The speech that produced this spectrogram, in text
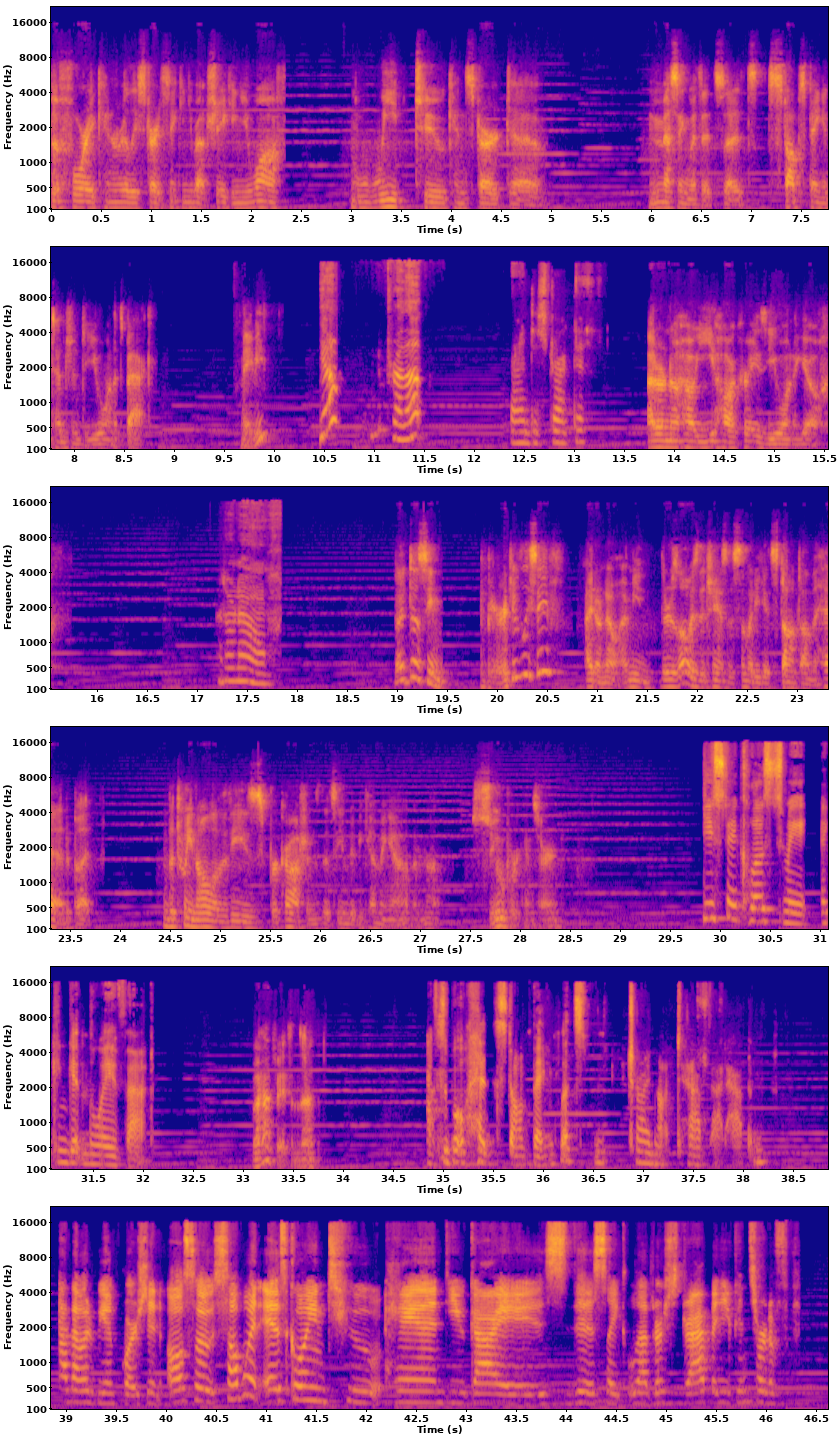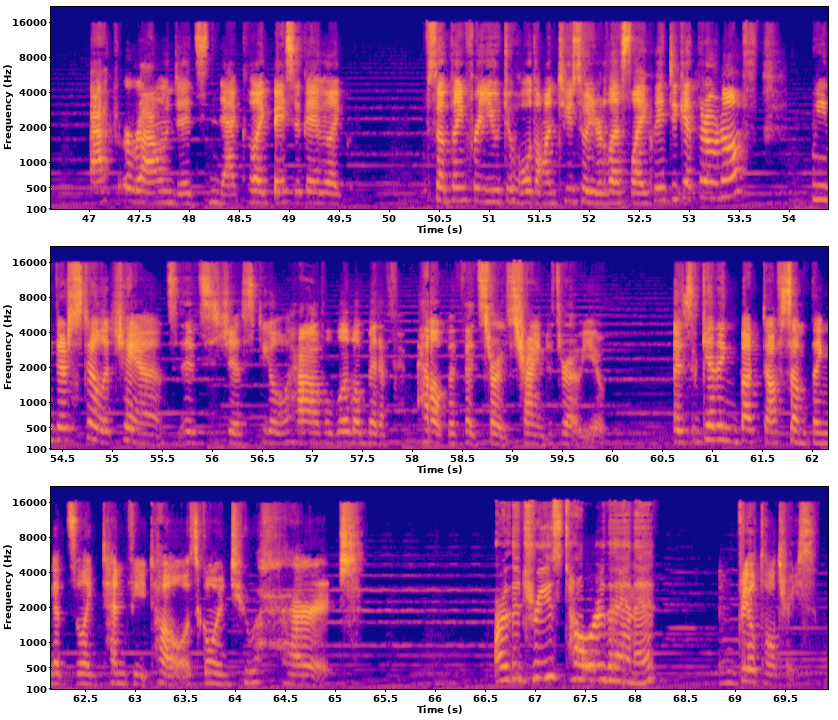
before it can really start thinking about shaking you off. We two can start uh, messing with it so that it stops paying attention to you on its back. Maybe? Yeah, we can try that. Try and distract it. I don't know how yeehaw crazy you want to go. I don't know. But it does seem comparatively safe. I don't know. I mean, there's always the chance that somebody gets stomped on the head, but between all of these precautions that seem to be coming out, I'm not super concerned. If you stay close to me, I can get in the way of that. I have faith in that. Possible head stomping. Let's try not to have that happen. Yeah, that would be unfortunate. Also, someone is going to hand you guys this like leather strap, and you can sort of wrap around its neck, like basically like something for you to hold on to, so you're less likely to get thrown off. I mean, there's still a chance. It's just you'll have a little bit of help if it starts trying to throw you. Because getting bucked off something that's like ten feet tall is going to hurt. Are the trees taller than it? real tall trees.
